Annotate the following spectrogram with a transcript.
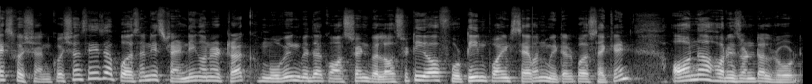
Next question. Question says a person is standing on a truck moving with a constant velocity of 14.7 meter per second on a horizontal road.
